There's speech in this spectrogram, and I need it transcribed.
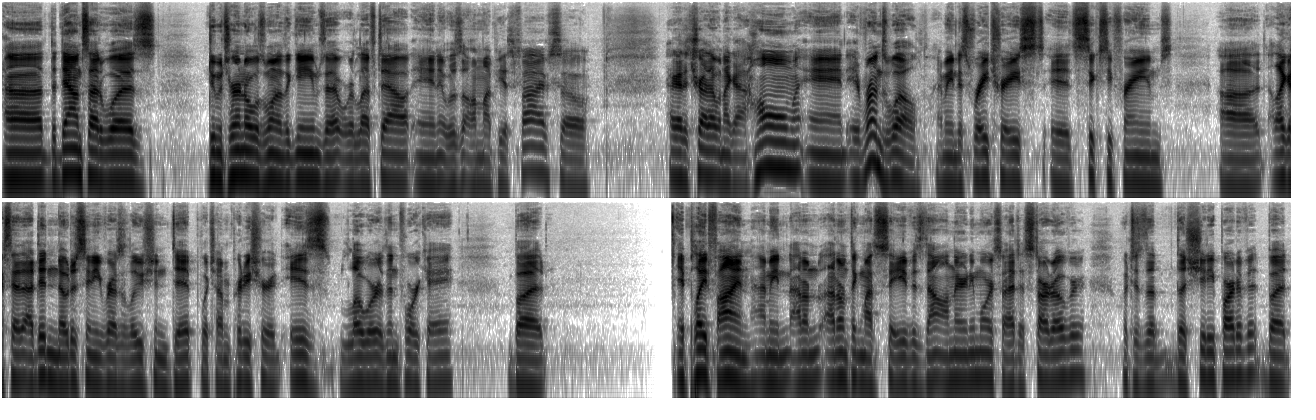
Uh, the downside was Doom Eternal was one of the games that were left out, and it was on my PS5, so I got to try that when I got home, and it runs well. I mean, it's ray traced, it's 60 frames. Uh, like I said, I didn't notice any resolution dip, which I'm pretty sure it is lower than 4K, but it played fine. I mean, I don't, I don't think my save is down on there anymore, so I had to start over, which is the the shitty part of it. But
